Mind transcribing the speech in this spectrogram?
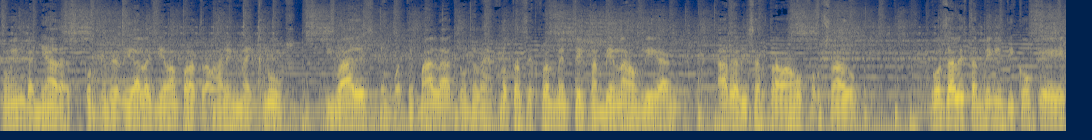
son engañadas porque en realidad las llevan para trabajar en nightclubs y bares en Guatemala donde las explotan sexualmente y también las obligan a realizar trabajo forzado. González también indicó que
